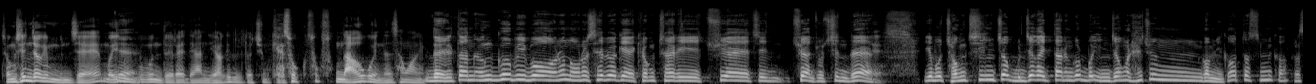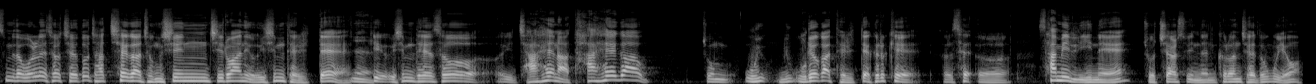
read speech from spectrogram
정신적인 문제 뭐 이 런 예. 부분들에 대한 이야기들도 지금 계속 속속 나오고 있는 상황입니다. 네, 일단 응급 입원은 오늘 새벽에 경찰이 취해진 취한 조치인데 네. 이게 뭐 정치인적 문제가 있다는 걸 뭐 인정을 해준 겁니까? 어떻습니까? 그렇습니다. 원래 저 제도 자체가 정신 질환이 의심될 때 예. 특히 의심돼서 이 자해나 타해가 좀 우, 우려가 될 때 그렇게 어, 세, 어, 3일 이내에 조치할 수 있는 그런 제도고요.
